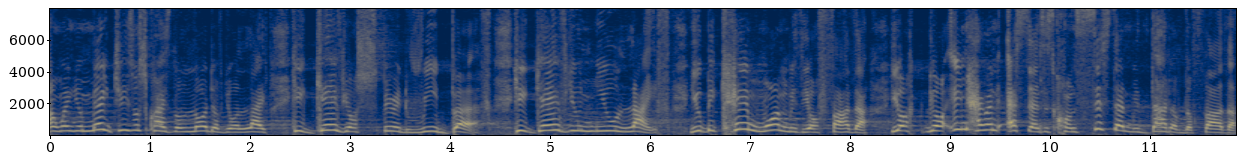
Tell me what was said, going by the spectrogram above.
And when you make Jesus Christ the Lord of your life, he gave your spirit rebirth. He gave you new life. You became one with your Father. Your, your inherent essence is consistent with that of the Father.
